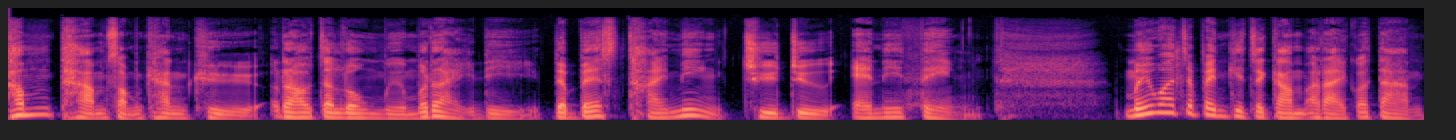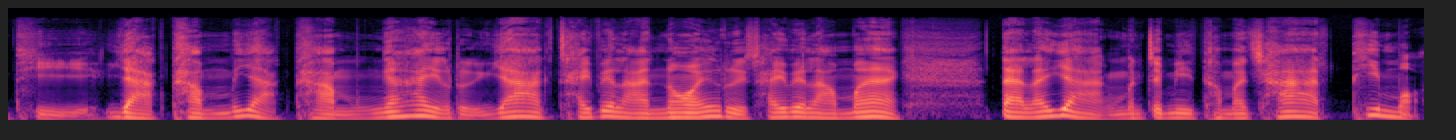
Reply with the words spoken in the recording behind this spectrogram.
คำถามสำคัญคือเราจะลงมือเมื่อไหร่ดี the best timing to do anything ไม่ว่าจะเป็นกิจกรรมอะไรก็ตามที อยากทำไม่อยากทำง่ายหรือยากใช้เวลาน้อยหรือใช้เวลามาก แต่ละอย่างมันจะมีธรรมชาติที่เหมาะ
